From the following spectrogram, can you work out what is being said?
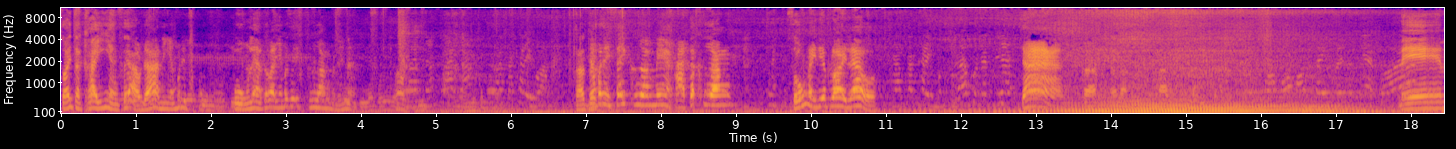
ซอยตะไคร้อหย่างใส่เอาด้านนี่ยังไม่ได้ปรุงปรุงแล้วแต่ว่ายังไม่ได้เครื่องแบบนี้น่ะครับยังไม่ได้ใส่เครื่องแม่ขาดแตะเครื่อง สงให้เรียบร้อยแล้ว จ้าเมน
